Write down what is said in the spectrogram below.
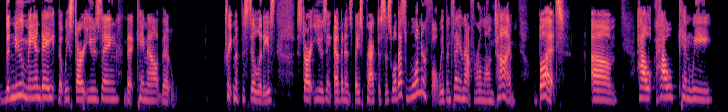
the new mandate that we start using that came out that treatment facilities start using evidence-based practices. Well that's wonderful. We've been saying that for a long time. But um, how how can we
